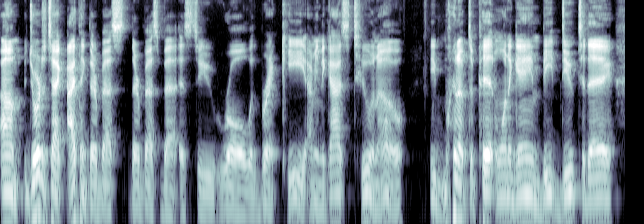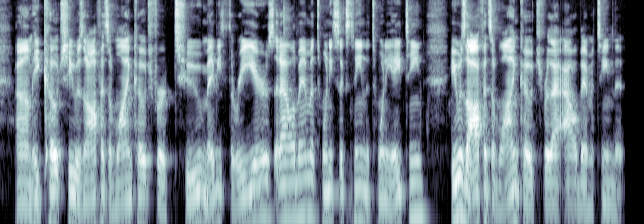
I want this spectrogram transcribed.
Um, Georgia Tech, I think their best their best bet is to roll with Brent Key. I mean, the guy's two and zero. He went up to Pitt and won a game, beat Duke today. Um, he coached. He was an offensive line coach for two, maybe three years at Alabama, 2016 to 2018 he was the offensive line coach for that Alabama team that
